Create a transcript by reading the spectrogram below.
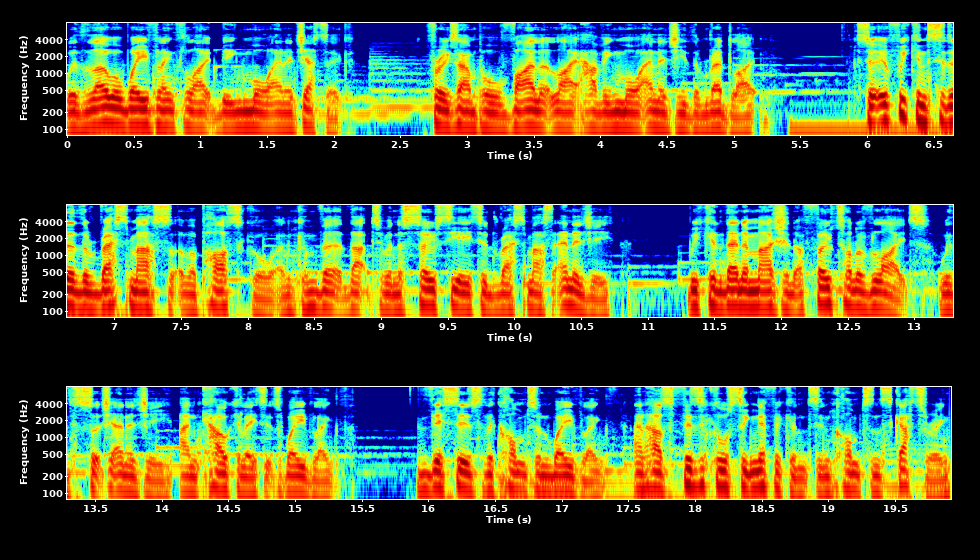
with lower wavelength light being more energetic. For example, violet light having more energy than red light. So if we consider the rest mass of a particle and convert that to an associated rest mass energy, we can then imagine a photon of light with such energy and calculate its wavelength. This is the Compton wavelength, and has physical significance in Compton scattering,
